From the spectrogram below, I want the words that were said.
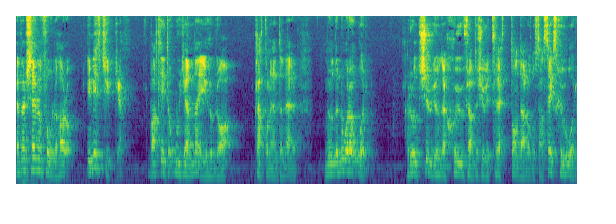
Avenged Sevenfold har i mitt tycke varit lite ojämna i hur bra plattan egentligen är. Men under några år, runt 2007 fram till 2013, där någonstans, 6-7 år,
